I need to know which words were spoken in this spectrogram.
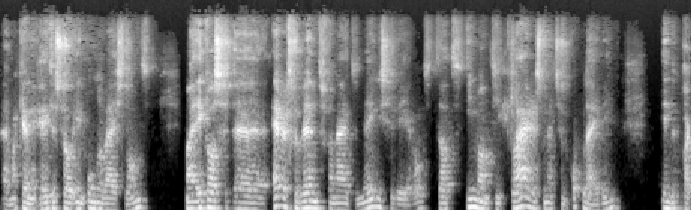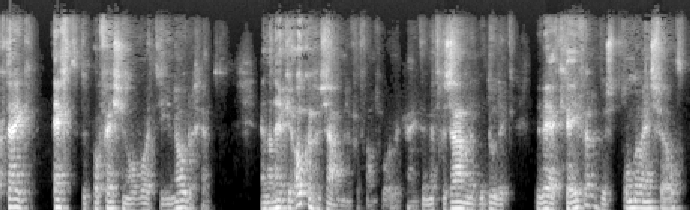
Uh, maar kennelijk heet het zo in onderwijsland. Maar ik was uh, erg gewend vanuit de medische wereld dat iemand die klaar is met zijn opleiding in de praktijk echt de professional wordt die je nodig hebt. En dan heb je ook een gezamenlijke verantwoordelijkheid. En met gezamenlijk bedoel ik de werkgever, dus het onderwijsveld,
